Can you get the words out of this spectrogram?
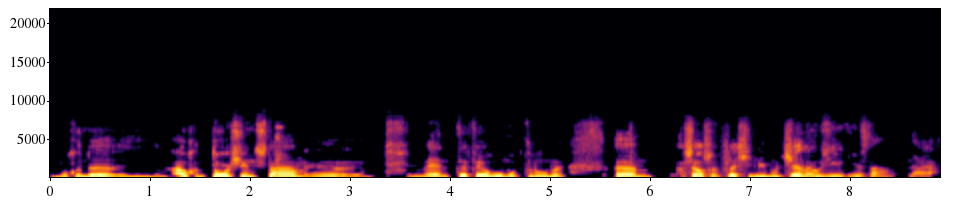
nog een, een, een Augentorsion staan. Man, te veel om op te noemen. Ehm, zelfs een flesje limoncello zie ik hier staan. Nou ja,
